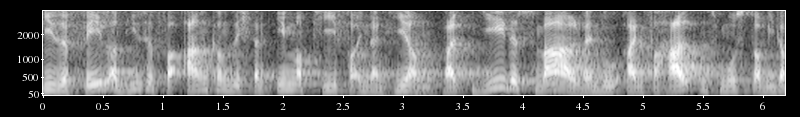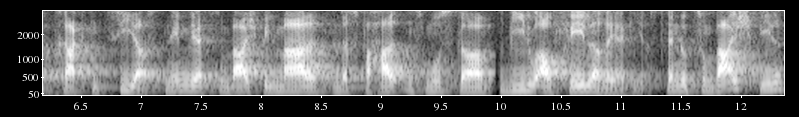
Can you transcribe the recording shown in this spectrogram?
diese Fehler, diese verankern sich dann immer tiefer in dein Hirn, weil jedes Mal, wenn du ein Verhaltensmuster wieder praktizierst, nehmen wir jetzt zum Beispiel mal das Verhaltensmuster, wie du auf Fehler reagierst. Wenn du zum Beispiel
